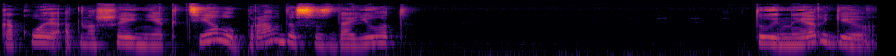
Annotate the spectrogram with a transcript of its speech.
какое отношение к телу, правда, создает ту энергию,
